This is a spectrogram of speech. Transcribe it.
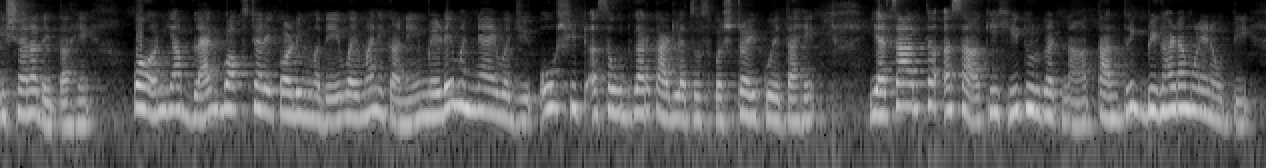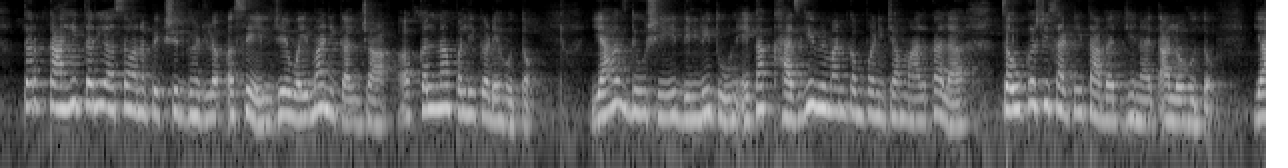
इशारा देत आहे. पण या ब्लॅक बॉक्सच्या रेकॉर्डिंगमध्ये वैमानिकाने मेडे म्हणण्याऐवजी ओ शिट असं उद्गार काढल्याचं स्पष्ट ऐकू येत आहे. याचा अर्थ असा की ही दुर्घटना तांत्रिक बिघाडामुळे नव्हती तर काहीतरी असं अनपेक्षित घडलं असेल जे वैमानिकांच्या अकलनापलीकडे होतं. याच दिवशी दिल्लीतून एका खाजगी विमान कंपनीच्या मालकाला चौकशीसाठी ताब्यात घेण्यात आलं होतं. या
